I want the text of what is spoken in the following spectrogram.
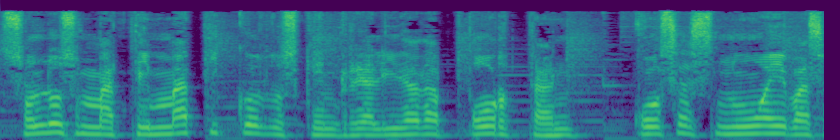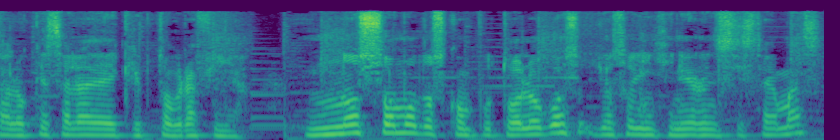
Son los matemáticos los que en realidad aportan cosas nuevas a lo que es el área de criptografía no somos los computólogos, yo soy ingeniero en sistemas,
